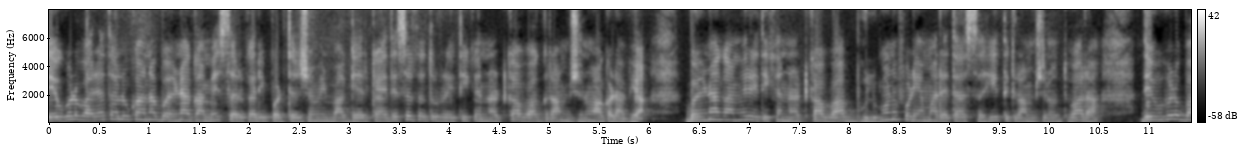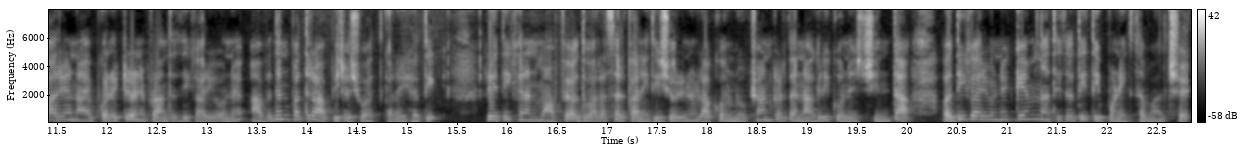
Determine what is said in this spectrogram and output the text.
દેવગઢ બારિયા તાલુકાના બૈણા ગામે સરકારી પડતર જમીનમાં ગેરકાયદેસર થતું રેતીકરણ અટકાવવા ગ્રામજનો આગળ આવ્યા. બૈણા ગામે રેતીકરણ અટકાવવા ભૂલવણ ફળિયામાં રહેતા સહિત ગ્રામજનો દ્વારા દેવગઢ બારિયા નાયબ કલેક્ટર અને પ્રાંત અધિકારીઓને આવેદનપત્ર આપી રજૂઆત કરાઈ હતી. રેતીકરણ માફિયાઓ દ્વારા સરકારની તિજોરીનું લાખોનું નુકસાન કરતા નાગરિકોને ચિંતા અધિકારીઓને કેમ નથી થતી તે પણ એક સવાલ છે.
